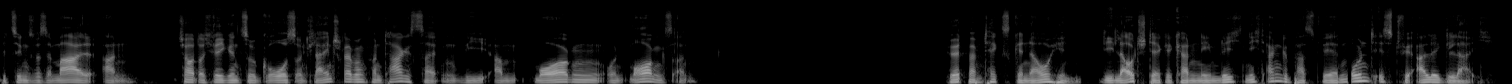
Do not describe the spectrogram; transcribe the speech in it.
bzw. mal an. Schaut euch Regeln zur Groß- und Kleinschreibung von Tageszeiten wie am Morgen und morgens an. Hört beim Text genau hin. Die Lautstärke kann nämlich nicht angepasst werden und ist für alle gleich.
